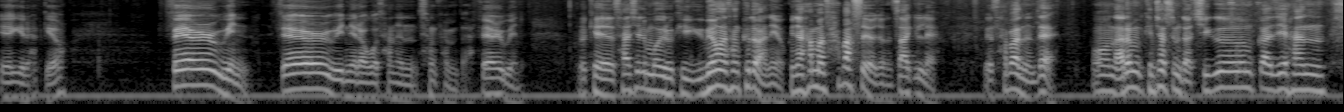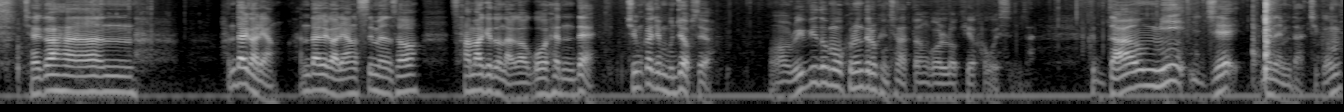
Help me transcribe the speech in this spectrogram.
얘기를 할게요. Fairwin, Fairwin이라고 사는 상표입니다. Fairwin. 이렇게 사실 뭐 이렇게 유명한 상표도 아니에요. 그냥 한번 사봤어요. 저는 싸길래 사봤는데 어, 나름 괜찮습니다. 지금까지 한 제가 한 한 달 가량 한 달 가량 쓰면서 사막에도 나가고 했는데 지금까지 문제 없어요. 어, 리뷰도 뭐 그런 대로 괜찮았던 걸로 기억하고 있습니다. 그 다음이 이제 얘네입니다. 지금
